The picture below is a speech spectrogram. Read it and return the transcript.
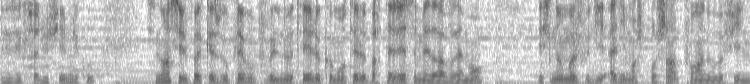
des extraits du film du coup. Sinon, si le podcast vous plaît, vous pouvez le noter, le commenter, le partager, ça m'aidera vraiment. Et sinon, moi je vous dis à dimanche prochain pour un nouveau film.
